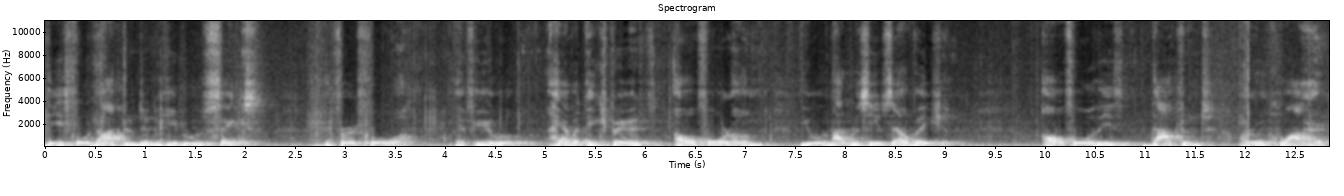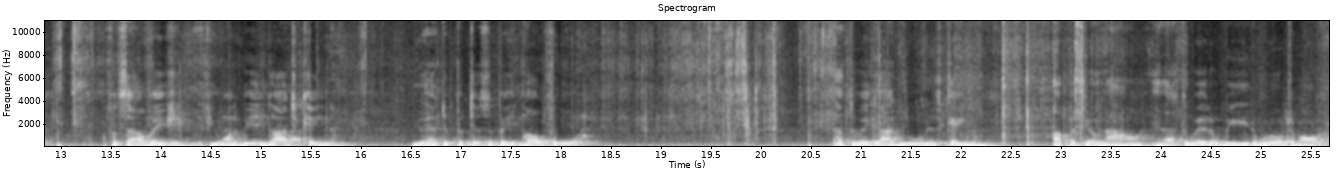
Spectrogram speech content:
these four doctrines in Hebrews 6, the first four, if you haven't experienced all four of them, you will not receive salvation. All four of these doctrines are required for salvation. If you want to be in God's kingdom, you have to participate in all four. That's the way God ruled his kingdom up until now, and that's the way it'll be the world tomorrow.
